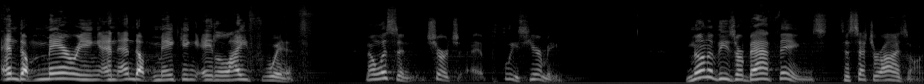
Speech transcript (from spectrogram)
end up marrying and end up making a life with. Now, listen, church, please hear me. None of these are bad things to set your eyes on.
